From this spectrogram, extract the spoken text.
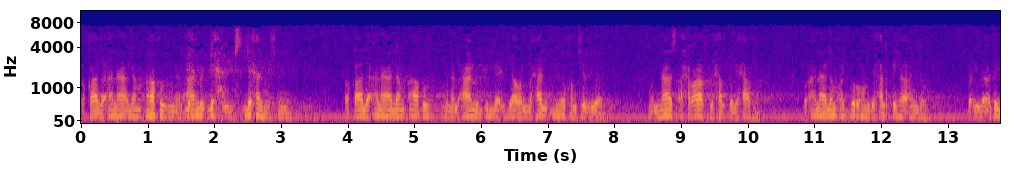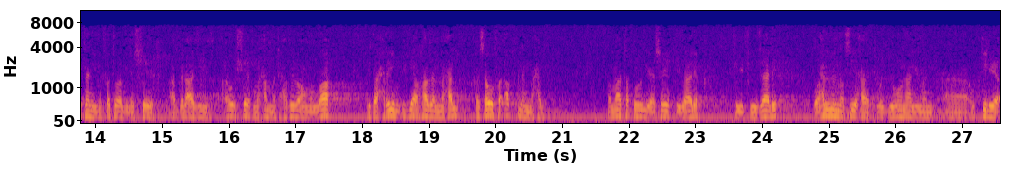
فقال أنا لم آخذ من العامل لحى المسلمين, لحى المسلمين. فقال أنا لم آخذ من العامل إلا إيجار المحل 150 ريال. والناس أحرار في حلق لحاهم وأنا لم أجبرهم بحلقها عنده. فإذا أتيتني بفتوى من الشيخ عبد العزيز أو الشيخ محمد حفظهم الله بتحريم إيجار هذا المحل فسوف أقفل المحل. فما تقول يا شيخ في ذلك في في ذلك؟ وهل من نصيحة توجهونها لمن آه، أبتلي آه،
